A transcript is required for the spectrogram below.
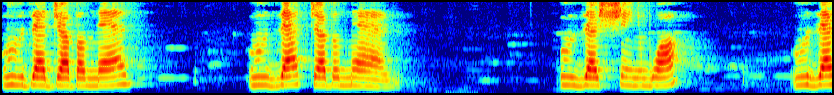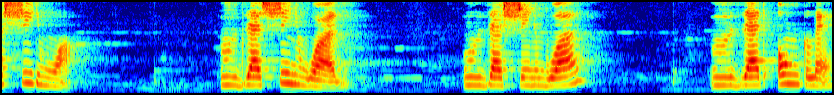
Vous êtes japonaise. Vous êtes japonaise. Vous êtes chinois. Vous êtes chinois. Vous êtes chinoise. Vous êtes chinoise. Vous êtes anglais.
